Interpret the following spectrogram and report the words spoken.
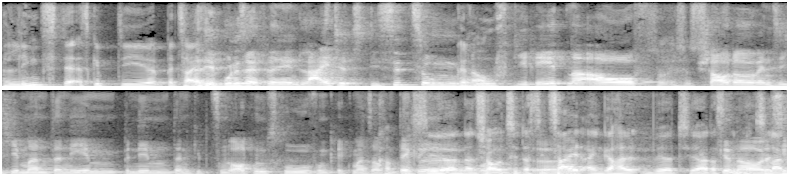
links, der, es gibt die Also die Bezeichnung. Bundespräsidentin leitet die Sitzung, Genau. ruft die Redner auf, So ist es. schaut aber, wenn sich jemand daneben benimmt, dann gibt es einen Ordnungsruf und kriegt man es auf kann den Deckel. dann schaut und, sie, dass die äh, Zeit eingehalten wird, ja, dass Genau, dass die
